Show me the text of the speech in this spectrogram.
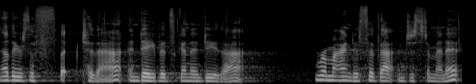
Now, there's a flip to that, and David's going to do that. Remind us of that in just a minute.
